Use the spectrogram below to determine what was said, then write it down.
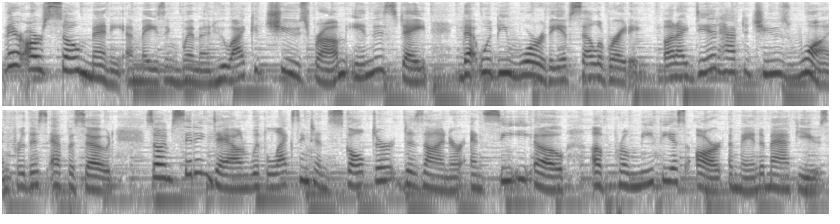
There are so many amazing women who I could choose from in this state that would be worthy of celebrating, but I did have to choose one for this episode. So I'm sitting down with Lexington sculptor, designer, and CEO of Prometheus Art, Amanda Matthews.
